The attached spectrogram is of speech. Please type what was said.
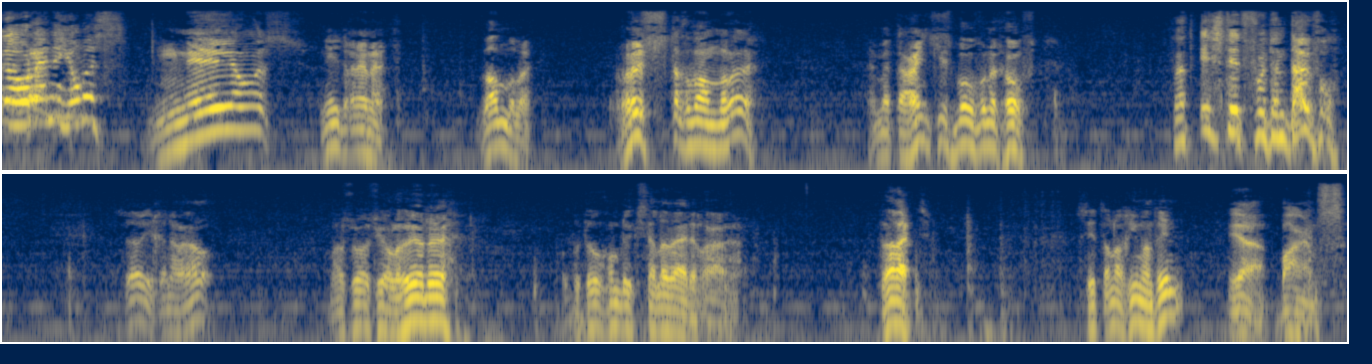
En nou rennen, jongens. Nee, jongens. Niet rennen. Wandelen. Rustig wandelen. En met de handjes boven het hoofd. Wat is dit voor den duivel? Sorry, generaal. Maar zoals je al hoorde, op het ogenblik stellen wij de vragen. Vooruit. Zit er nog iemand in? Ja, Barnes.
